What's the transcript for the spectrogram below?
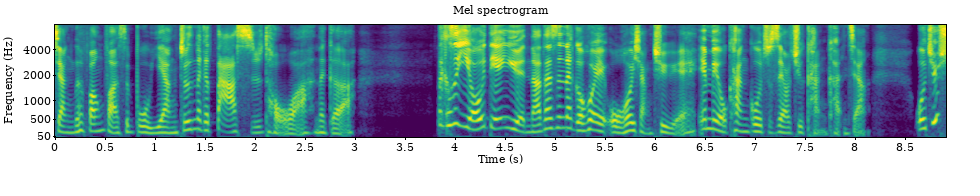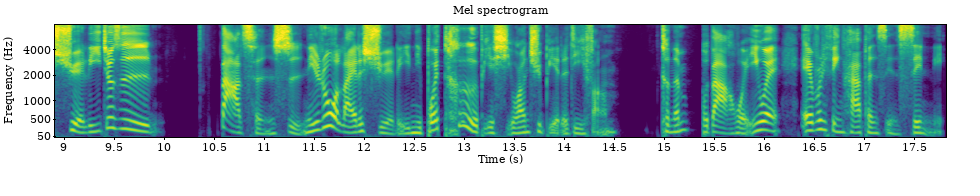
讲的方法是不一样，就是那个大石头啊，那个啊，那个是有一点远呐、啊，但是那个会我会想去耶，因为没有看过，就是要去看看这样。我觉得雪梨就是大城市，你如果来了雪梨，你不会特别喜欢去别的地方。可能不大会，因为 everything happens in Sydney。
